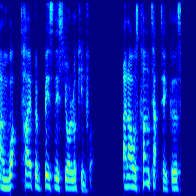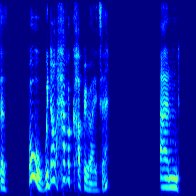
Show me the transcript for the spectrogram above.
and what type of business you're looking for. And I was contacted because I said, oh, we don't have a copywriter. And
